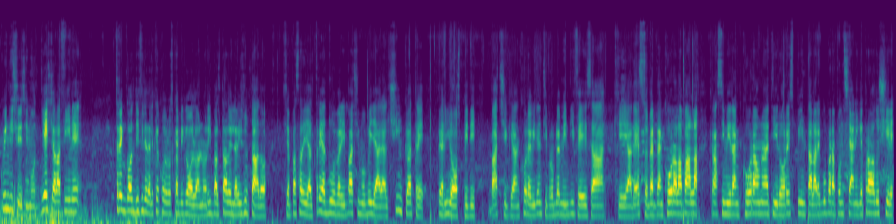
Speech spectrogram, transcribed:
quindicesimo 10 alla fine 3 gol di fila del Checco dello Scapicollo hanno ribaltato il risultato. Si è passati dal 3 a 2 per il Bacci Immobiliare al 5 a 3 per gli ospiti. Bacci che ha ancora evidenti problemi in difesa che adesso perde ancora la palla. Krasimir ancora un tiro respinta la recupera Ponziani che prova ad uscire.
